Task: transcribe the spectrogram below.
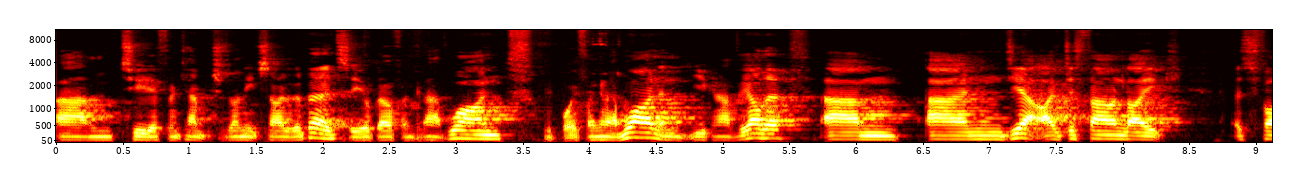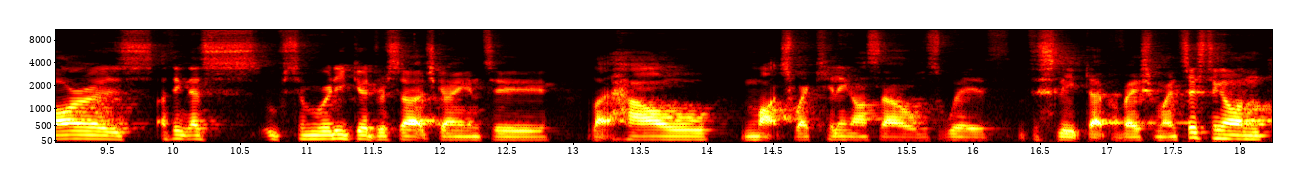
um, two different temperatures on each side of the bed. So your girlfriend can have one, your boyfriend can have one, and you can have the other. Um, and yeah, I've just found like as far as I think there's some really good research going into like how much we're killing ourselves with the sleep deprivation we're insisting on,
